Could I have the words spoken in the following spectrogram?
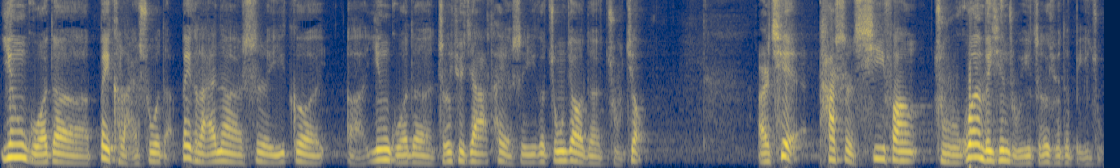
英国的贝克莱说的。贝克莱呢是一个呃英国的哲学家，他也是一个宗教的主教。而且他是西方主观唯心主义哲学的鼻祖。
